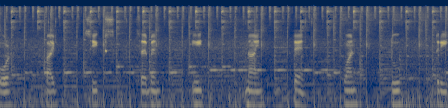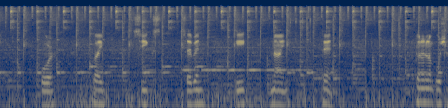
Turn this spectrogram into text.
4 5 6 7 8 9 10 1 2 3 4 5 6 7 8 9 10 ganun lang po siya.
